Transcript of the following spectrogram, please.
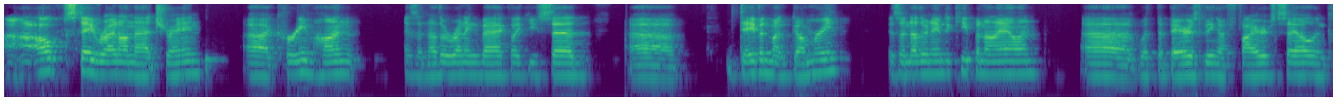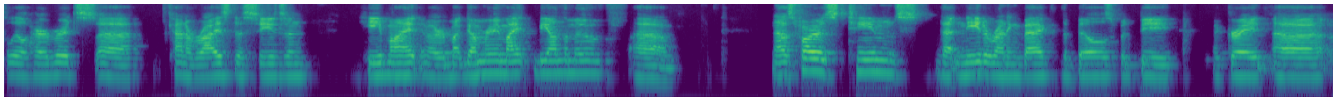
I'll stay right on that train. Uh, Kareem Hunt is another running back, like you said. Uh, David Montgomery is another name to keep an eye on. Uh, with the Bears being a fire sale and Khalil Herbert's uh, kind of rise this season, he might or Montgomery might be on the move. Um, now, as far as teams that need a running back, the Bills would be a great uh,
